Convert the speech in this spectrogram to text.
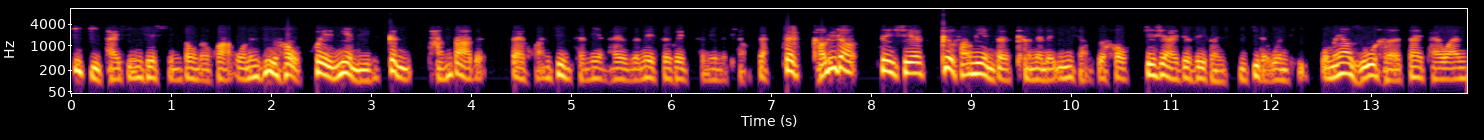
积极采取一些行动的话，我们日后会面临更庞大的在环境层面还有人类社会层面的挑战。在考虑到这些各方面的可能的影响之后，接下来就是一个很实际的问题：我们要如何在台湾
